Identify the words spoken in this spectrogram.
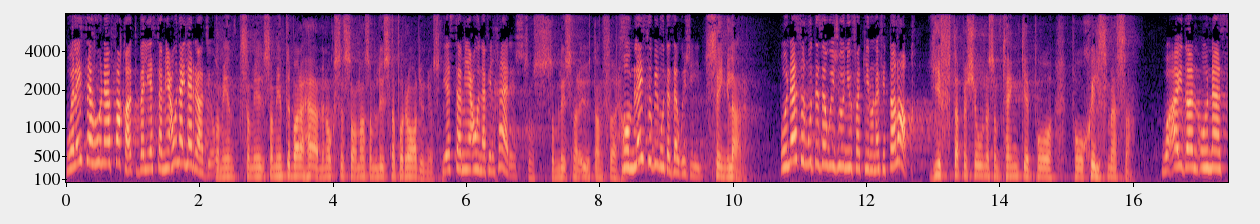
وليس هنا فقط بل يستمعون إلى الراديو som, in, som, är- som inte bara är här, men också sådana som lyssnar på radion just nu. يستمعون في الخارج Som, som lyssnar utanför. هم ليسوا بمتزوجين Singlar, أناس متزوجون يفكرون في الطلاق gifta personer som tänker på, på skilsmässa. وأيضا أناس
